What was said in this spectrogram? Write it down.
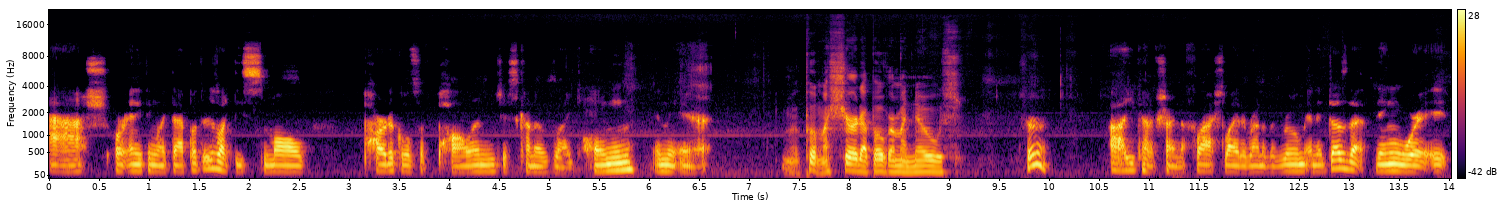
ash or anything like that, but there's like these small particles of pollen just kind of like hanging in the air. I'm gonna put my shirt up over my nose. Sure. Uh, you kind of shine the flashlight around the room, and it does that thing where it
